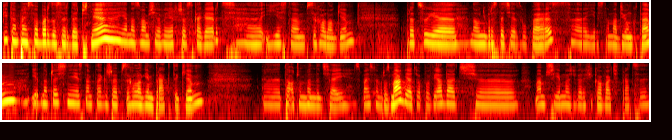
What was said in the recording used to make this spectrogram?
Witam Państwa bardzo serdecznie. Ja nazywam się Ewa Jarczewska-Gerc e, i jestem psychologiem. Pracuję na Uniwersytecie SWPS, e, jestem adiunktem. Jednocześnie jestem także psychologiem praktykiem. E, to, o czym będę dzisiaj z Państwem rozmawiać, opowiadać, mam przyjemność weryfikować w pracy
